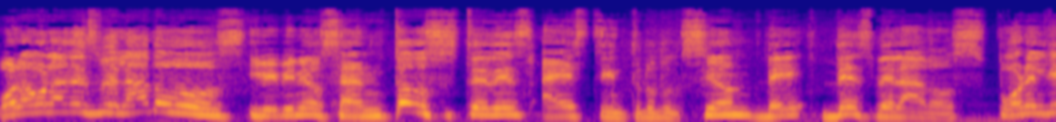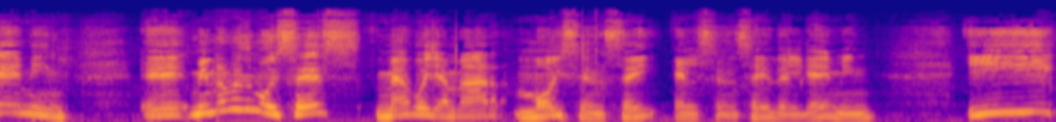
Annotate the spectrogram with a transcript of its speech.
Hola, hola desvelados y bienvenidos sean todos ustedes a esta introducción de Desvelados por el Gaming. Eh, mi nombre es Moisés, me hago llamar Moy Sensei, el sensei del gaming, y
